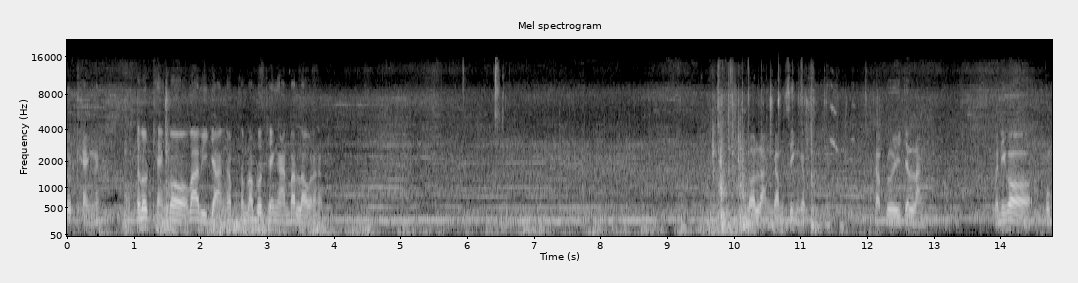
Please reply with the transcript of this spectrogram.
รถแข่งนะถ้ารถแข่งก็ว่าอีกอย่างครับสำหรับรถใช้งานบ้านเรานะครับรอหลังดัมซิ่งครับ ขับโดยจันหลัง วันนี้ก็ผม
